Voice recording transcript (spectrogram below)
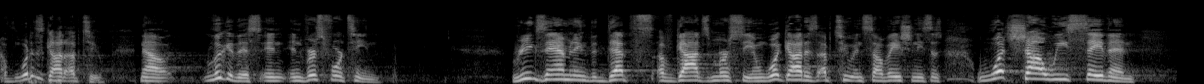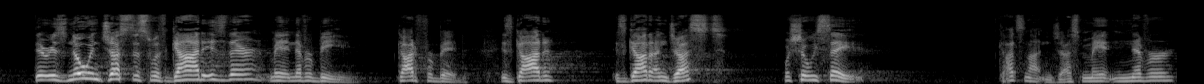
of what is God up to. Now, look at this in, in verse 14. Re-examining the depths of God's mercy and what God is up to in salvation, he says, What shall we say then? There is no injustice with God, is there? May it never be. God forbid. Is God, is God unjust? What shall we say? God's not unjust. May it never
